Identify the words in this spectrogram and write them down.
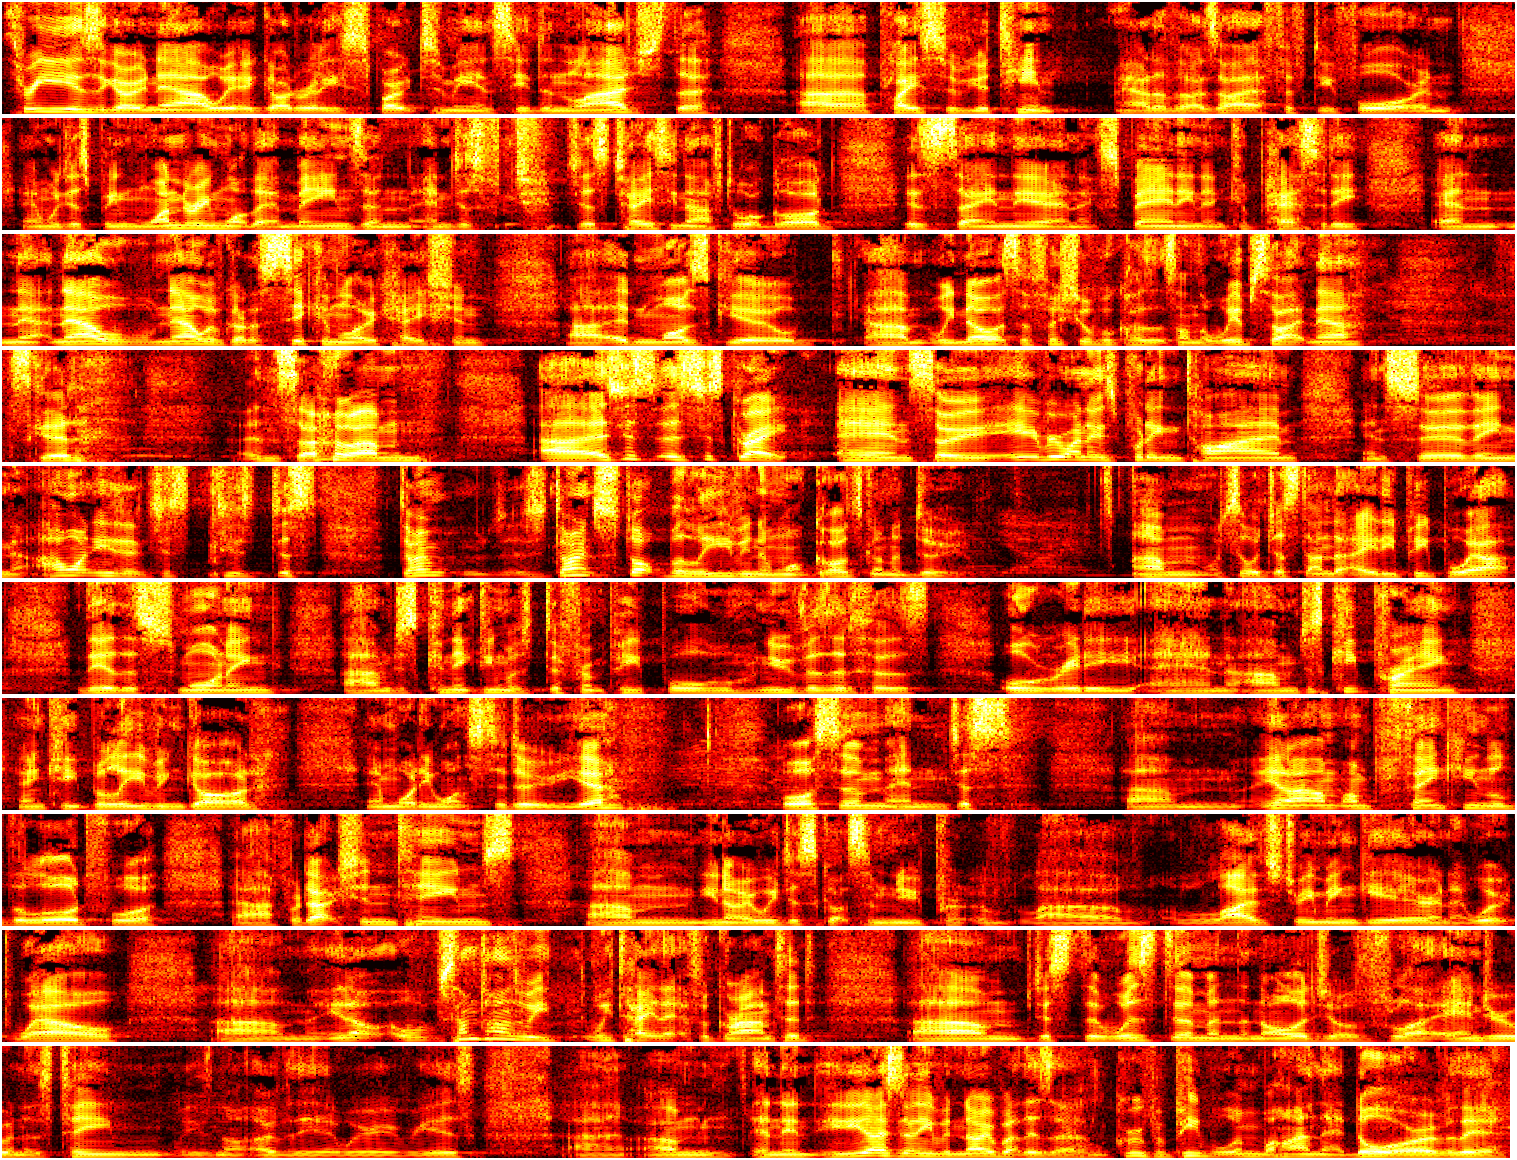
three years ago now, where God really spoke to me and said, Enlarge the uh, place of your tent out of Isaiah 54. And, and we've just been wondering what that means and, and just, just chasing after what God is saying there and expanding in capacity. And now, now, now we've got a second location uh, in Mosgiel. Um, we know it's official because it's on the website now. It's good. And so, um, uh, it's just it's just great. And so everyone who's putting time and serving, I want you to just just, just don't just don't stop believing in what God's going to do. Um, we saw just under 80 people out there this morning, um, just connecting with different people, new visitors already, and um, just keep praying and keep believing God and what He wants to do. Yeah? Awesome. And just um, you know, I'm, I'm, thanking the Lord for our production teams. Um, you know, we just got some new uh, live streaming gear and it worked well. Um, you know, sometimes we, we take that for granted. Um, just the wisdom and the knowledge of like Andrew and his team. He's not over there wherever he is. Uh, um, and then you guys don't even know, but there's a group of people in behind that door over there.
